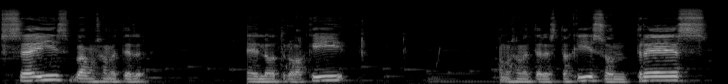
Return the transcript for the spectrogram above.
6. Vamos a meter el otro aquí. Vamos a meter esto aquí. Son 3.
